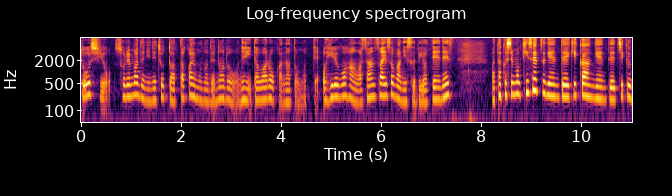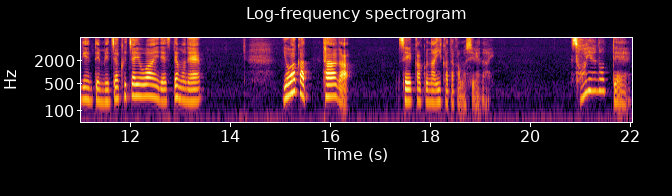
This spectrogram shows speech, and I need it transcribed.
どうしよう。それまでにねちょっとあったかいもので喉をねいたわろうかなと思って。お昼ご飯は山菜そばにする予定です。私も季節限定期間限定地区限定めちゃくちゃ弱いです。でもね弱かったが正確な言い方かもしれない。そういうのって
